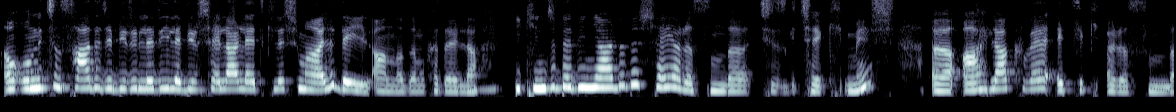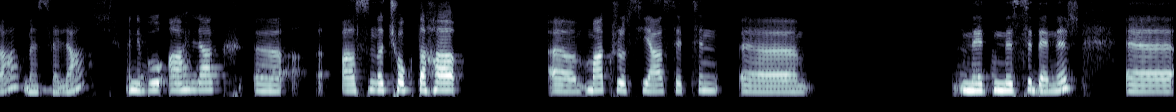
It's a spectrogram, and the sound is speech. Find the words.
Ama onun için sadece birileriyle bir şeylerle etkileşim hali değil anladığım kadarıyla. İkinci dediğin yerde de şey arasında çizgi çekmiş. E, ahlak ve etik arasında mesela. Hani bu ahlak e, aslında çok daha e, makro siyasetin e, ne, nesi denir? E,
